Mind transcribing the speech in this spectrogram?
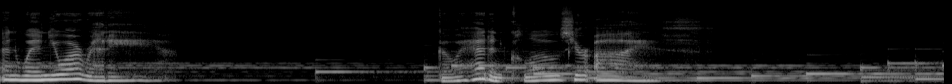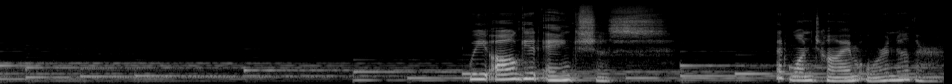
And when you are ready, go ahead and close your eyes. We all get anxious at one time or another.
